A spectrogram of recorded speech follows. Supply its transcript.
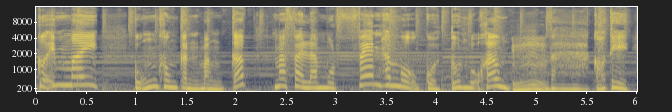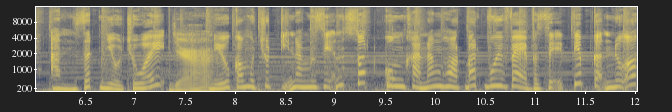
cưỡi mây, cũng không cần bằng cấp mà phải là một fan hâm mộ của Tôn Ngộ Không Ừ, và có thể ăn rất nhiều chuối. dạ. Nếu có một chút kỹ năng diễn xuất cùng khả năng hoạt bát vui vẻ và dễ tiếp cận nữa.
